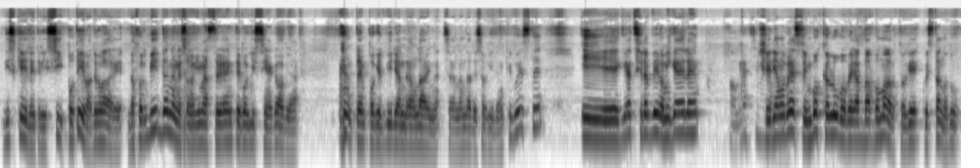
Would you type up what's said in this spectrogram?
di scheletri si poteva trovare da Forbidden, ne sono rimaste veramente pochissime copie. Tempo che il video andrà online saranno andate esaurite anche queste. E grazie davvero Michele. Oh, grazie Ci vediamo presto, in bocca al lupo per a Babbo Morto che quest'anno tu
